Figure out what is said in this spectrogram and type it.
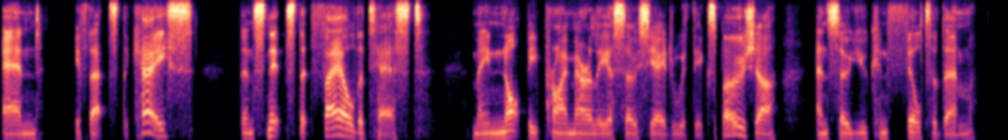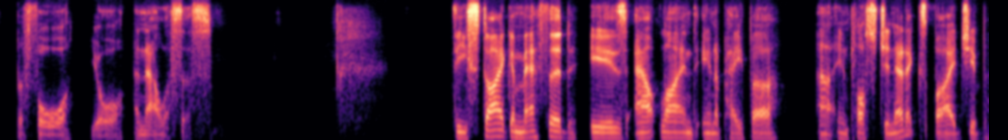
And if that's the case, then SNPs that fail the test may not be primarily associated with the exposure, and so you can filter them before your analysis. The Steiger method is outlined in a paper uh, in PLOS Genetics by Gib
